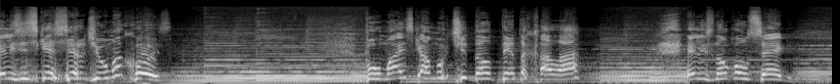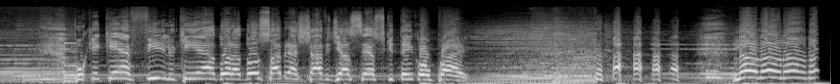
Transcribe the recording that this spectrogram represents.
Eles esqueceram de uma coisa. Por mais que a multidão tenta calar, eles não conseguem. Porque quem é filho, quem é adorador, sabe a chave de acesso que tem com o Pai. não, não, não, não.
